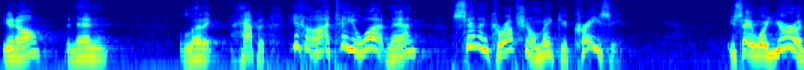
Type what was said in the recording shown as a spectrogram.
You know, and then let it happen. You know, I tell you what, man, sin and corruption will make you crazy. You say, well, you're a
